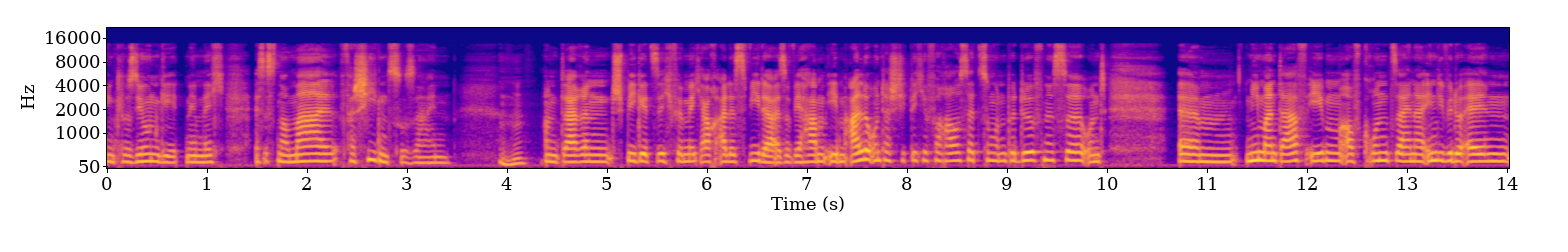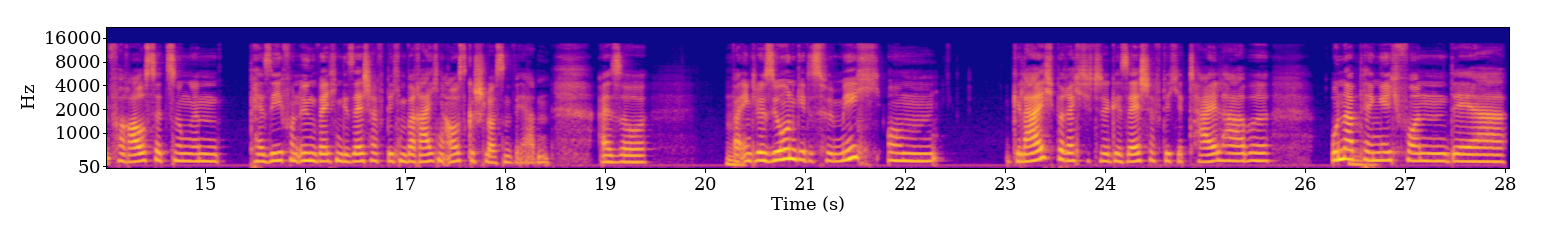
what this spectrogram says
Inklusion geht, nämlich es ist normal, verschieden zu sein. Mhm. Und darin spiegelt sich für mich auch alles wieder. Also wir haben eben alle unterschiedliche Voraussetzungen und Bedürfnisse und ähm, niemand darf eben aufgrund seiner individuellen Voraussetzungen per se von irgendwelchen gesellschaftlichen Bereichen ausgeschlossen werden. Also mhm. bei Inklusion geht es für mich um gleichberechtigte gesellschaftliche Teilhabe, unabhängig mhm. von der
